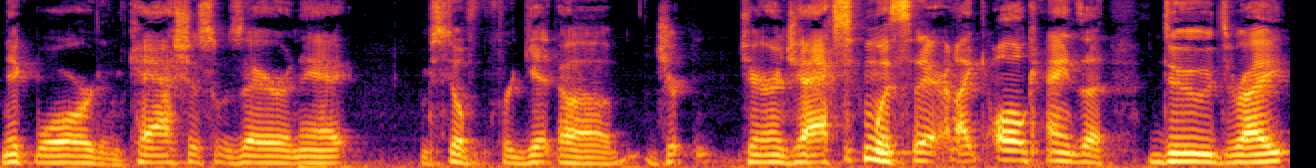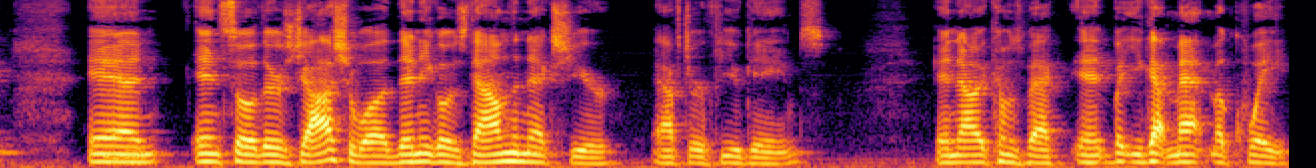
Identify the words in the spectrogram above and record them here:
Nick Ward and Cassius was there, and they, I'm still forget, uh, J- Jaren Jackson was there, like all kinds of dudes, right? And and so there's Joshua. Then he goes down the next year after a few games, and now he comes back. And, but you got Matt McQuaid,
